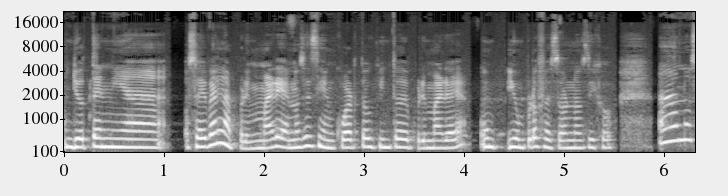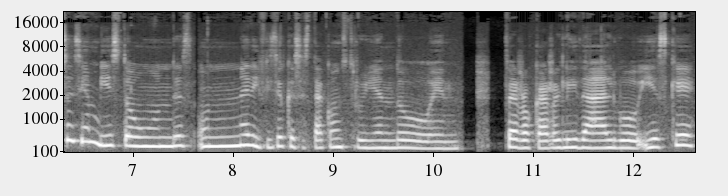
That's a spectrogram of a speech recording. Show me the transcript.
yo tenía, o sea, iba en la primaria, no sé si en cuarto o quinto de primaria, y un profesor nos dijo, ah, no sé si han visto un, un edificio que se está construyendo en Ferrocarril Hidalgo, y es que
